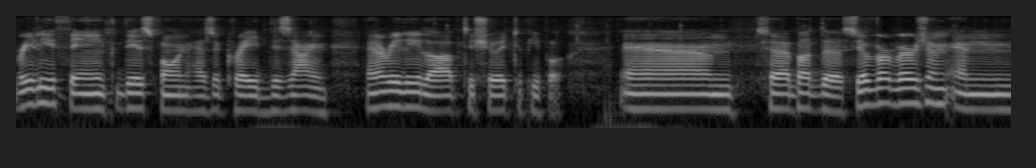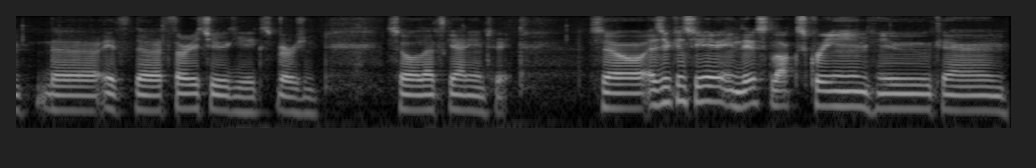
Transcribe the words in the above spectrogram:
really think this phone has a great design and I really love to show it to people. Um, so I bought the silver version and the it's the 32 gigs version. So let's get into it. So as you can see in this lock screen you can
